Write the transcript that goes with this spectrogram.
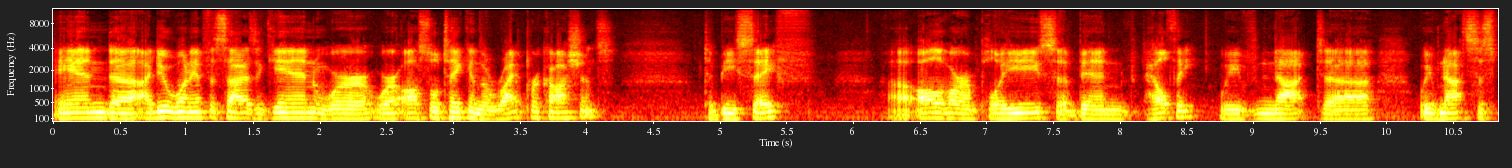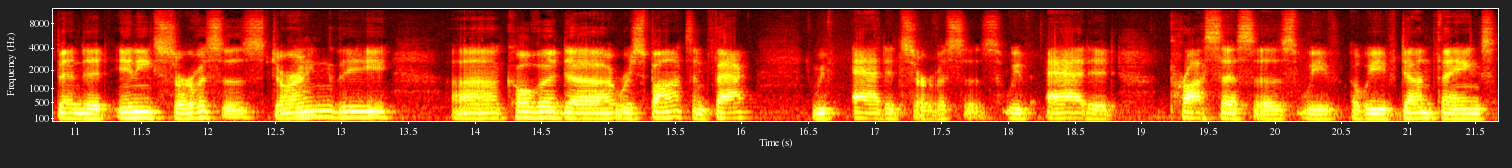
And uh, I do want to emphasize again, we're, we're also taking the right precautions to be safe. Uh, all of our employees have been healthy. We've not uh, we've not suspended any services during the uh, COVID uh, response. In fact, we've added services. We've added processes. We've we've done things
